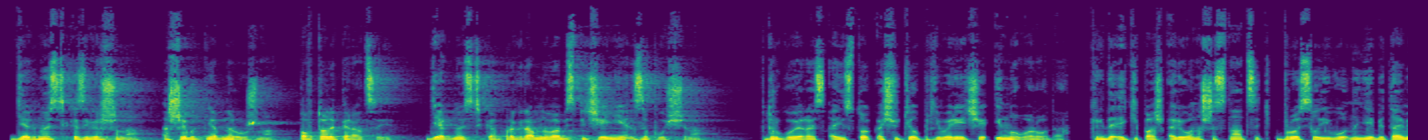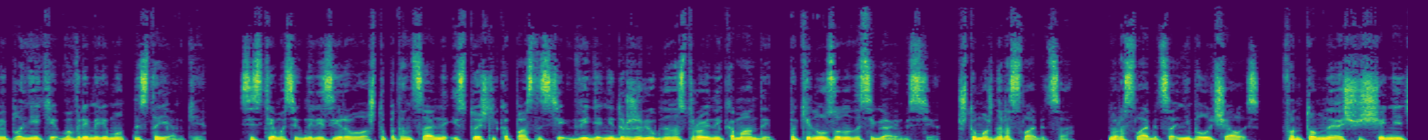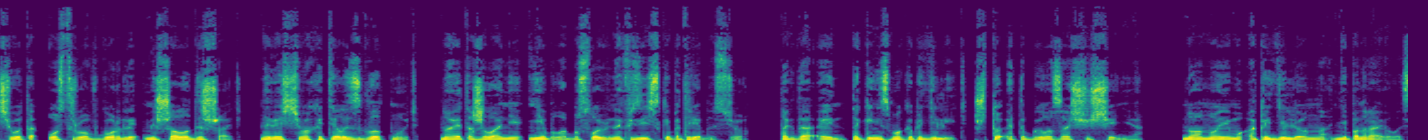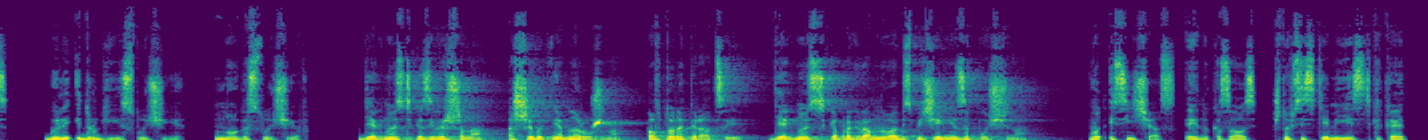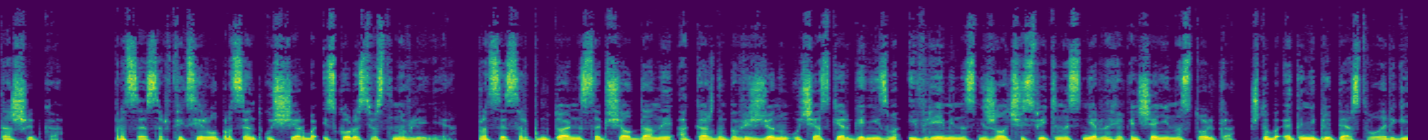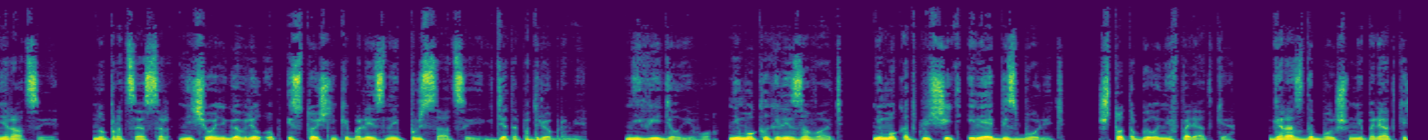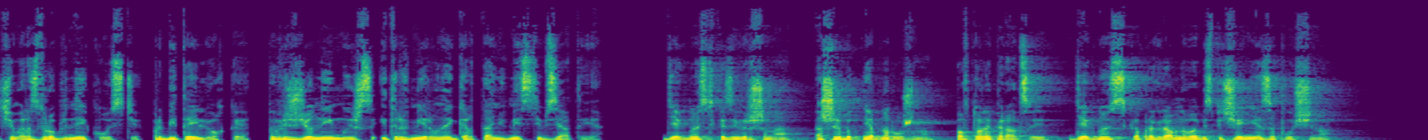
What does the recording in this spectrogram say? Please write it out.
Диагностика завершена. Ошибок не обнаружено. Повтор операции. Диагностика программного обеспечения запущена. В другой раз Айнсток ощутил противоречие иного рода, когда экипаж Ориона-16 бросил его на необитаемой планете во время ремонтной стоянки. Система сигнализировала, что потенциальный источник опасности в виде недружелюбно настроенной команды покинул зону досягаемости, что можно расслабиться. Но расслабиться не получалось. Фантомное ощущение чего-то острого в горле мешало дышать. Навязчиво хотелось сглотнуть, но это желание не было обусловлено физической потребностью. Тогда Эйн так и не смог определить, что это было за ощущение. Но оно ему определенно не понравилось. Были и другие случаи. Много случаев. Диагностика завершена. Ошибок не обнаружено. Повтор операции. Диагностика программного обеспечения запущена. Вот и сейчас Эйну казалось, что в системе есть какая-то ошибка. Процессор фиксировал процент ущерба и скорость восстановления. Процессор пунктуально сообщал данные о каждом поврежденном участке организма и временно снижал чувствительность нервных окончаний настолько, чтобы это не препятствовало регенерации. Но процессор ничего не говорил об источнике болезненной пульсации где-то под ребрами. Не видел его, не мог локализовать, не мог отключить или обезболить. Что-то было не в порядке. Гораздо большем непорядке, чем раздробленные кости, пробитое легкое, поврежденные мышцы и травмированная гортань вместе взятые. Диагностика завершена. Ошибок не обнаружено. Повтор операции. Диагностика программного обеспечения запущена.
